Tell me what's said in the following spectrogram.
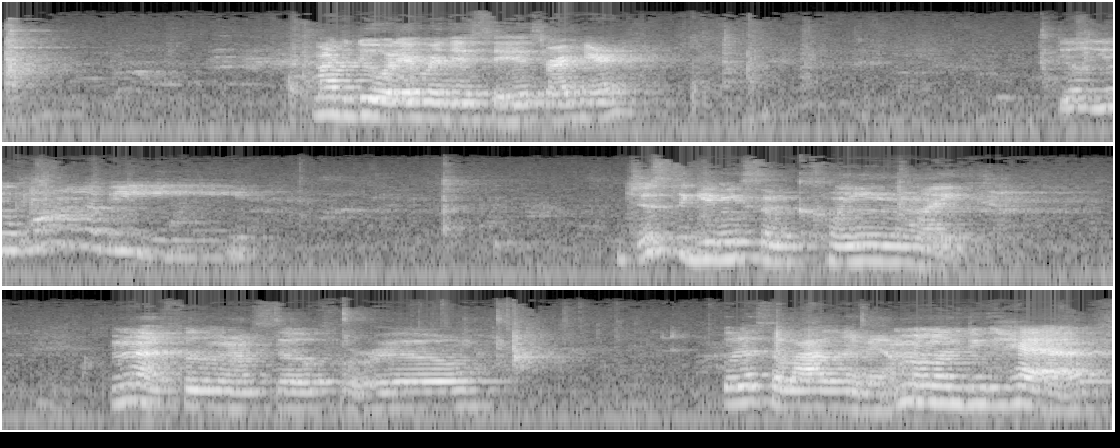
I'm about to do whatever this is right here. Do you wanna be? Just to give me some clean, like, I'm not feeling myself for real. Well, that's a lot of lemon. I'm gonna do half.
